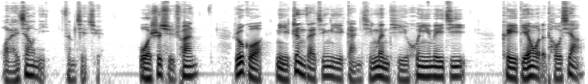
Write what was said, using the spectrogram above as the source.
我来教你怎么解决。我是许川，如果你正在经历感情问题、婚姻危机，可以点我的头像，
